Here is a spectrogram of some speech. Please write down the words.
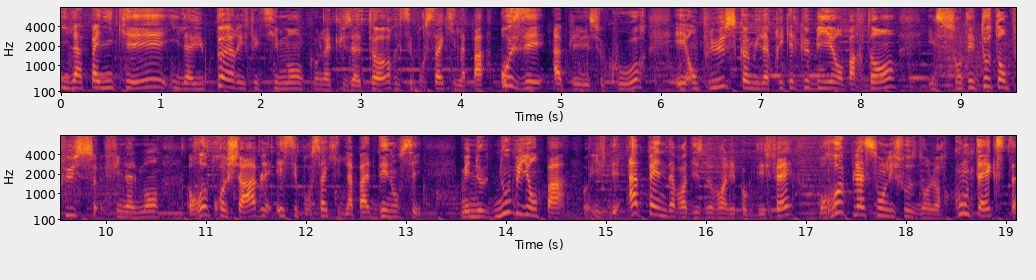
Il a paniqué, il a eu peur effectivement qu'on l'accuse à tort et c'est pour ça qu'il n'a pas osé appeler les secours. Et en plus, comme il a pris quelques billets en partant, il se sentait d'autant plus finalement reprochable et c'est pour ça qu'il ne l'a pas dénoncé. Mais n'oublions pas, il venait à peine d'avoir 19 ans à l'époque des faits. Replaçons les choses dans leur contexte.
